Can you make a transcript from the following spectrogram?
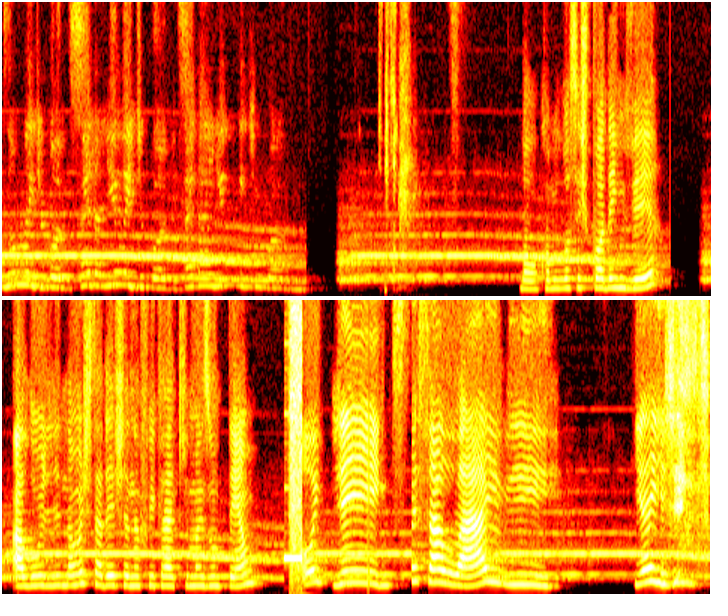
Não, Ladybug, sai daí, Ladybug, sai daí, Ladybug. Bom, como vocês podem ver, a Luli não está deixando eu ficar aqui mais um tempo. Oi, gente! Essa live! E aí, gente?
